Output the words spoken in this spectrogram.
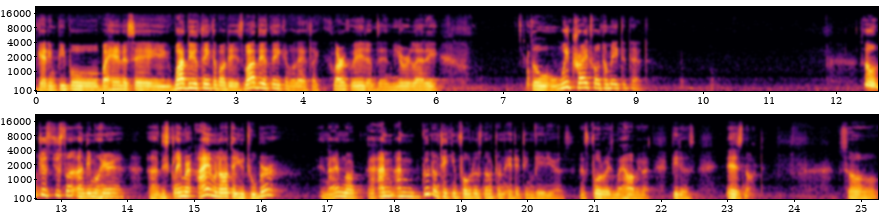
getting people by hand and say, what do you think about this? What do you think about that? Like Clark Williams and Juri Lelli. So we try to automate that. So just, just a demo here, uh, disclaimer, I am not a YouTuber. And I'm not, I'm, I'm good on taking photos, not on editing videos. Because photo is my hobby, but videos is not. So,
